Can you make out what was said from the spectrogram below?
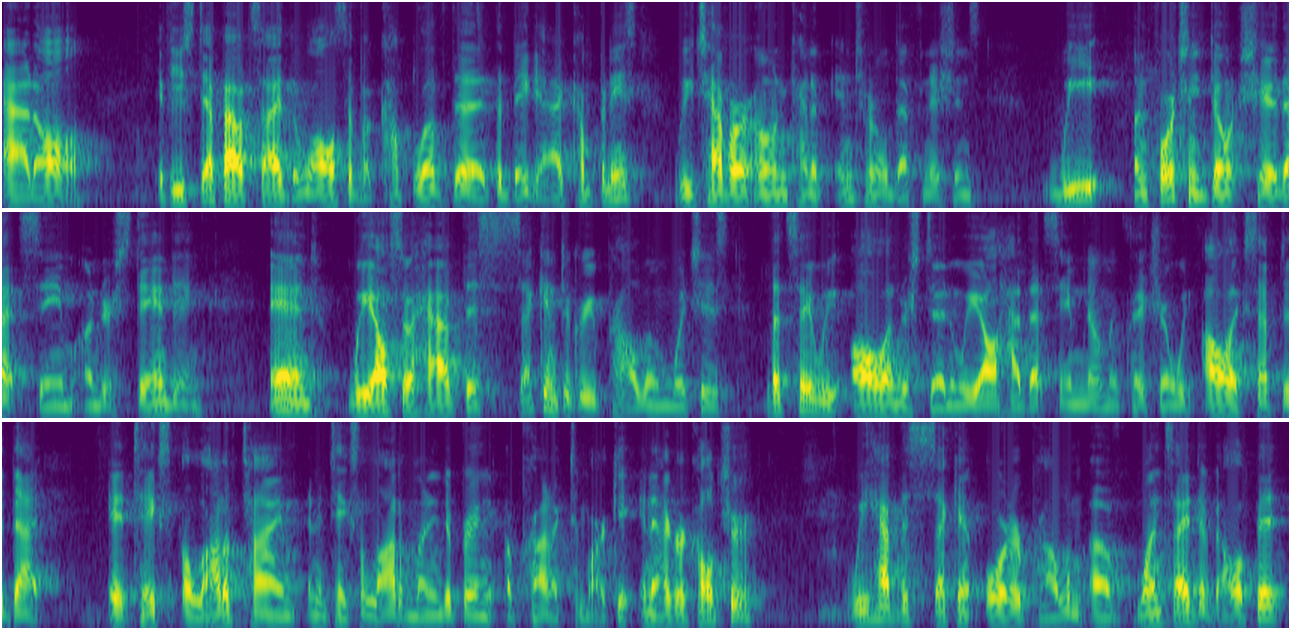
at all. if you step outside the walls of a couple of the, the big ag companies, we each have our own kind of internal definitions. We unfortunately don't share that same understanding. And we also have this second degree problem, which is let's say we all understood and we all had that same nomenclature and we all accepted that it takes a lot of time and it takes a lot of money to bring a product to market in agriculture. We have this second order problem of once I develop it,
